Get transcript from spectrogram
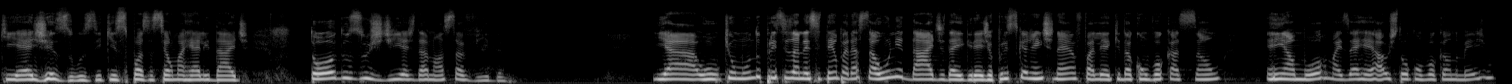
que é Jesus, e que isso possa ser uma realidade todos os dias da nossa vida. E a, o que o mundo precisa nesse tempo é dessa unidade da igreja. Por isso que a gente, né, falei aqui da convocação em amor, mas é real, estou convocando mesmo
